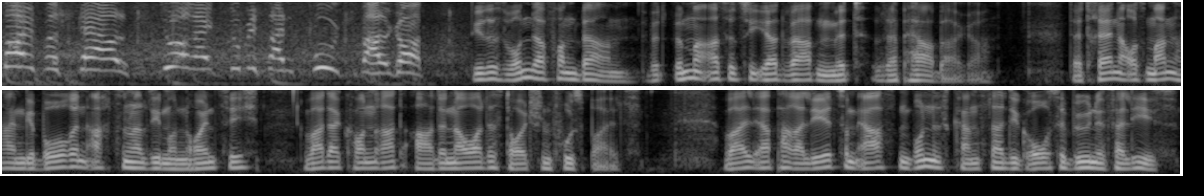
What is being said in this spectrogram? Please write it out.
Teufelskerl! Turek, du bist ein Fußballgott! Dieses Wunder von Bern wird immer assoziiert werden mit Sepp Herberger. Der Trainer aus Mannheim, geboren 1897, war der Konrad Adenauer des deutschen Fußballs, weil er parallel zum ersten Bundeskanzler die große Bühne verließ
